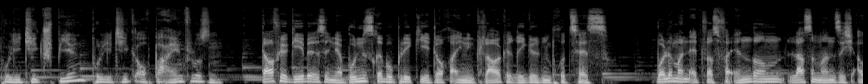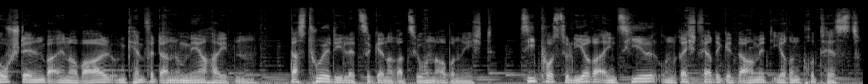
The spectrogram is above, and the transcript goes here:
Politik spielen, Politik auch beeinflussen. Dafür gäbe es in der Bundesrepublik jedoch einen klar geregelten Prozess. Wolle man etwas verändern, lasse man sich aufstellen bei einer Wahl und kämpfe dann um Mehrheiten. Das tue die letzte Generation aber nicht. Sie postuliere ein Ziel und rechtfertige damit ihren Protest.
